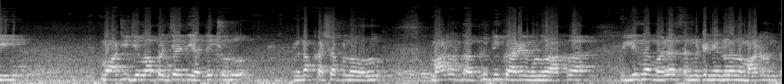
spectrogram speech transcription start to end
ಈ ಮಾಜಿ ಜಿಲ್ಲಾ ಪಂಚಾಯತಿ ಅಧ್ಯಕ್ಷರು ವಿನೋದ್ ಕಶ್ಯಪ್ಪನವರು ಮಾಡುವಂಥ ಅಭಿವೃದ್ಧಿ ಕಾರ್ಯಗಳು ಅಥವಾ ಇಲ್ಲಿಂದ ಮಹಿಳಾ ಸಂಘಟನೆಗಳನ್ನು ಮಾಡುವಂಥ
